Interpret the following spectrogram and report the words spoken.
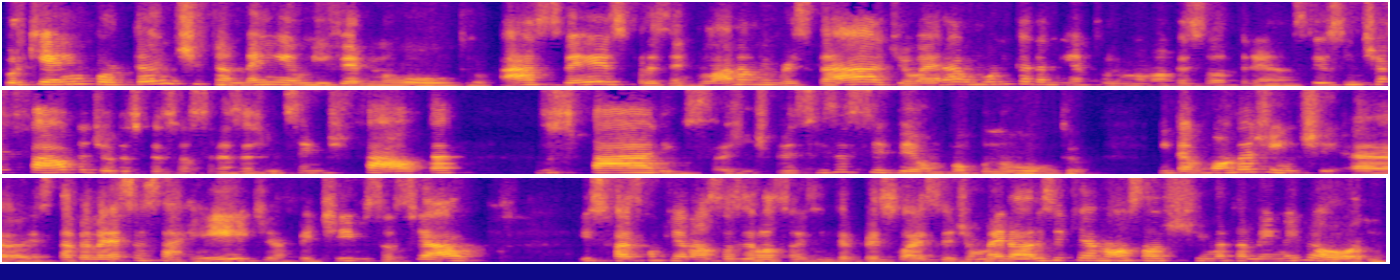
porque é importante também eu me ver no outro. Às vezes, por exemplo, lá na universidade, eu era a única da minha turma, uma pessoa trans, e eu sentia falta de outras pessoas trans, a gente sente falta dos pares, a gente precisa se ver um pouco no outro. Então, quando a gente uh, estabelece essa rede afetiva e social, isso faz com que as nossas relações interpessoais sejam melhores e que a nossa autoestima também melhore,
